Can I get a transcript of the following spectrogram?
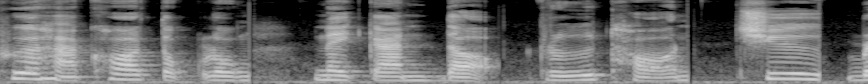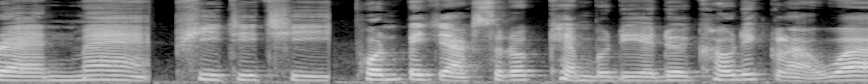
เพื่อหาข้อตกลงในการเดาะหรือถอนชื่อแบรนด์แม่ PTT พ้นไปจากสโลกแคนเบเดีย โดยเขาได้กล่าวว่า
